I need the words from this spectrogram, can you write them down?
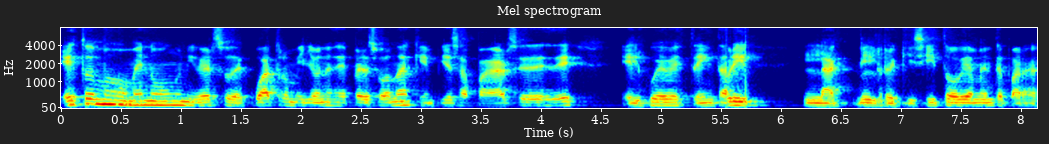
Esto es más o menos un universo de 4 millones de personas que empieza a pagarse desde el jueves 30 de abril el requisito obviamente para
